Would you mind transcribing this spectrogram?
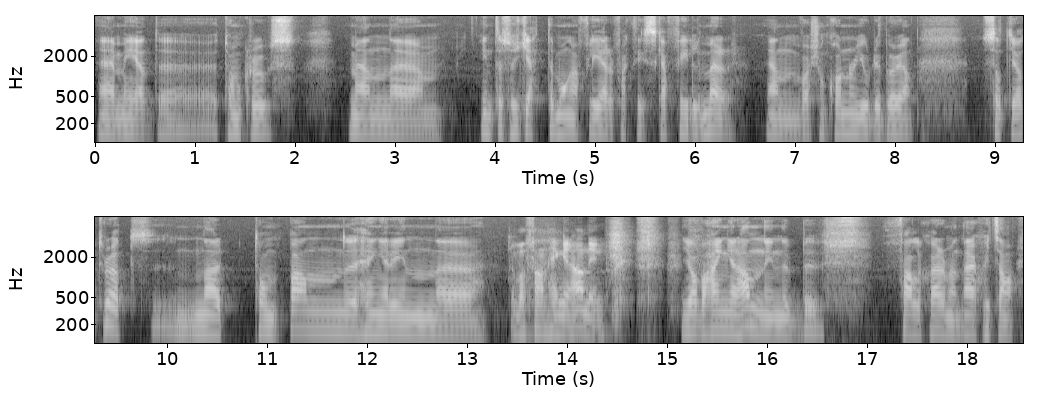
eh, med eh, Tom Cruise. Men eh, inte så jättemånga fler faktiska filmer än vad Sean Connery gjorde i början. Så att jag tror att när Tompan hänger in eh, Vad fan hänger han in? Ja, vad hänger han in? Fallskärmen? Nej, skitsamma.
